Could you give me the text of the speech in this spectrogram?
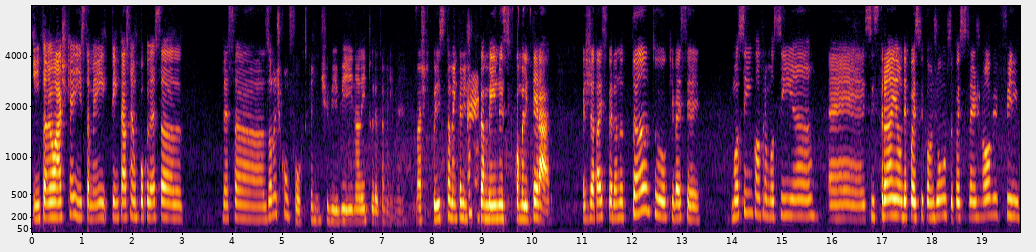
Então eu acho que é isso também, tentar sair um pouco dessa, dessa zona de conforto que a gente vive na leitura também, né? Acho que por isso também que a gente fica meio nesse como literário. A gente já tá esperando tanto que vai ser mocinho encontra mocinha, é, se estranham, depois ficam juntos, depois se estranham de novo e fi,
